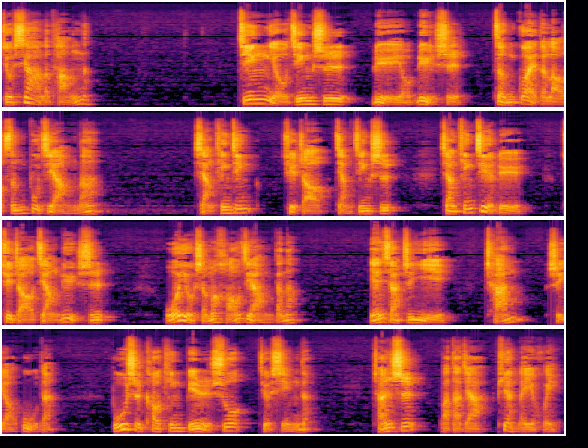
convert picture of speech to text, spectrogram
就下了堂呢？”经有经师，律有律师，怎怪得老僧不讲呢？想听经。去找讲经师，想听戒律，去找讲律师。我有什么好讲的呢？言下之意，禅是要悟的，不是靠听别人说就行的。禅师把大家骗了一回，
